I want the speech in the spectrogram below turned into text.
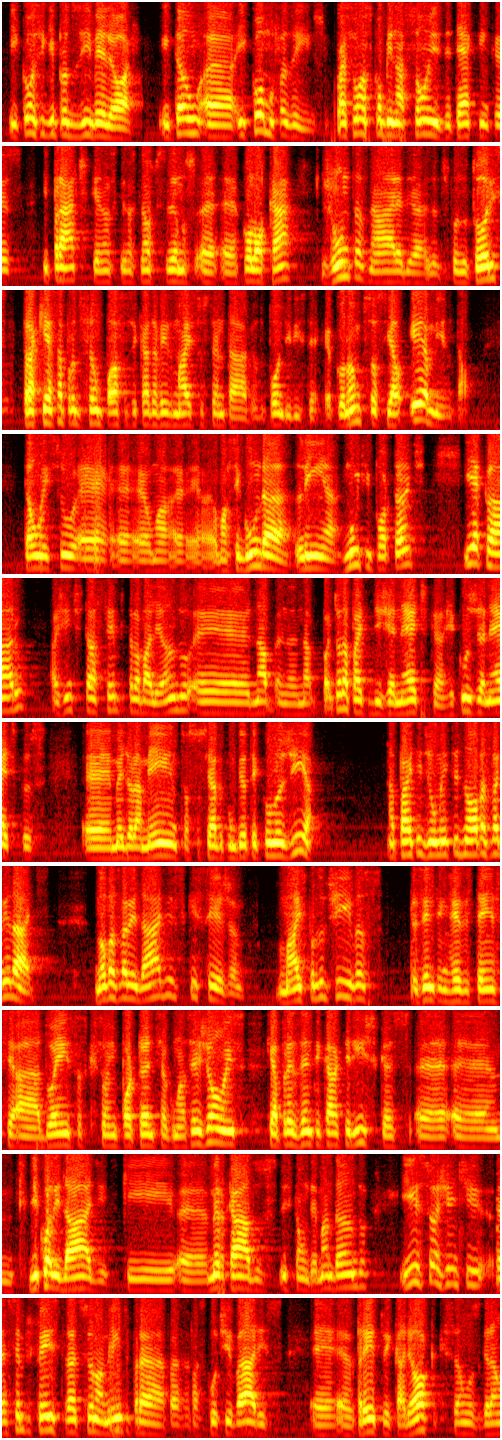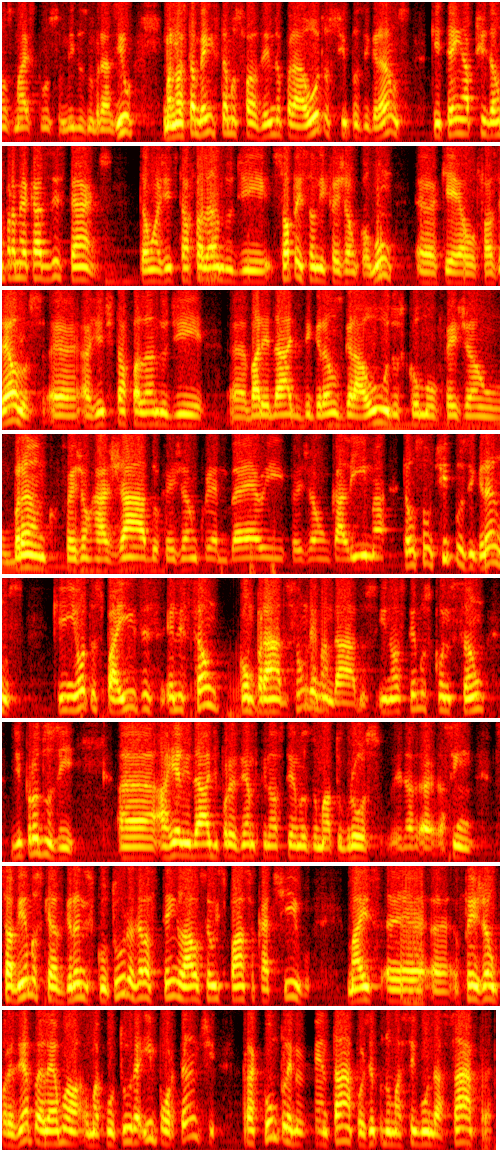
e conseguir produzir melhor. Então, uh, e como fazer isso? Quais são as combinações de técnicas e práticas que nós, que nós precisamos uh, uh, colocar juntas na área de, dos produtores para que essa produção possa ser cada vez mais sustentável do ponto de vista econômico, social e ambiental. Então, isso é, é, é uma, é uma segunda linha muito importante. E, é claro, a gente está sempre trabalhando é, na, na, toda a parte de genética, recursos genéticos, é, melhoramento associado com biotecnologia, a parte de aumento de novas variedades. Novas variedades que sejam mais produtivas, apresentem resistência a doenças que são importantes em algumas regiões, que apresentem características é, é, de qualidade que é, mercados estão demandando. Isso a gente é, sempre fez tradicionalmente para as cultivares é, é, preto e carioca, que são os grãos mais consumidos no Brasil, mas nós também estamos fazendo para outros tipos de grãos que têm aptidão para mercados externos. Então, a gente está falando de, só pensando em feijão comum, é, que é o fazelos, é, a gente está falando de variedades de grãos graúdos, como feijão branco, feijão rajado, feijão cranberry, feijão calima. Então, são tipos de grãos que em outros países eles são comprados, são demandados, e nós temos condição de produzir. Uh, a realidade, por exemplo, que nós temos no Mato Grosso, eh, assim, sabemos que as grandes culturas elas têm lá o seu espaço cativo, mas é, feijão, por exemplo, ela é uma, uma cultura importante para complementar, por exemplo, numa segunda safra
